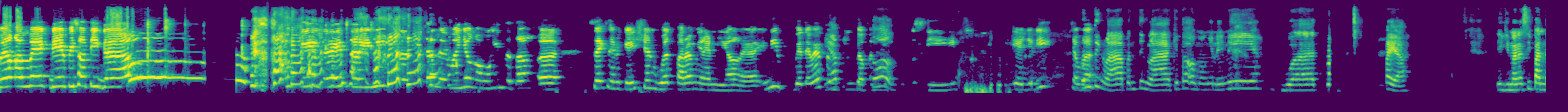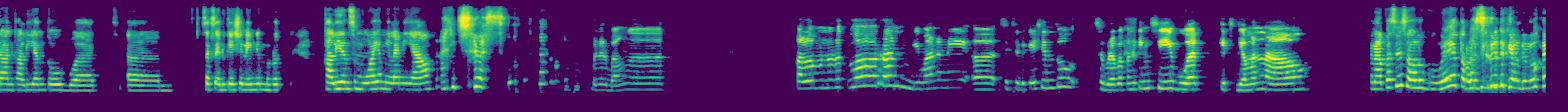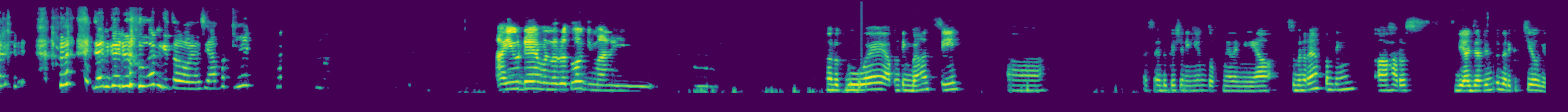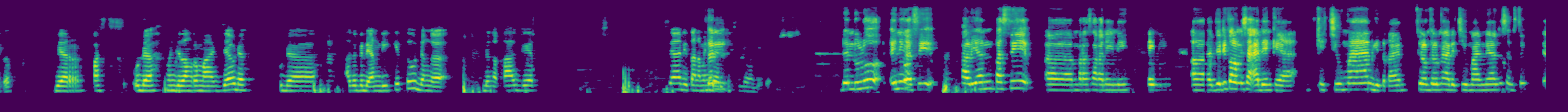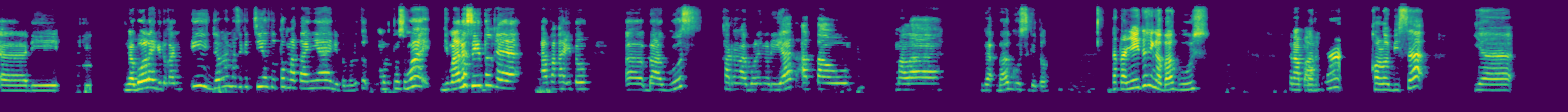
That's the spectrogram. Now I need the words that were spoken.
Welcome back di episode 3. Oke guys, hari ini kita temanya ngomongin tentang uh, sex education buat para milenial ya. Ini BTW Yap, penting gak betul. penting itu sih. Ya, jadi coba Penting lah, penting lah. Kita omongin ini buat apa ya? Ya gimana sih pandangan kalian tuh buat em, sex education ini menurut kalian semua yang milenial? Anjas. bener banget. Kalau menurut lo, Ran, gimana nih uh, sex education tuh seberapa penting sih buat kids zaman now? Kenapa sih selalu gue terus yang duluan? Jangan gue duluan gitu. Siapa Ki? Ayo deh, menurut lo gimana, Yu? Menurut gue ya penting banget sih sex education ini untuk milenial. Sebenarnya penting eh, harus diajarin tuh dari kecil gitu, biar pas udah menjelang remaja udah udah agak gedean dikit tuh udah nggak udah nggak kaget. Bisa ditanamin Dan- dari kecil gitu. Dan dulu ini gak sih kalian pasti eh, merasakan ini. Eh, jadi kalau misalnya ada yang kayak kayak ciuman gitu kan, film-filmnya ada ciumannya terus habis itu eh, di nggak boleh gitu kan, ih jangan masih kecil tutup matanya gitu. Menurut menurut semua gimana sih itu kayak apakah itu eh, bagus karena nggak boleh ngelihat atau malah nggak bagus gitu? Katanya itu sih nggak bagus. Kenapa? Karena kalau bisa ya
